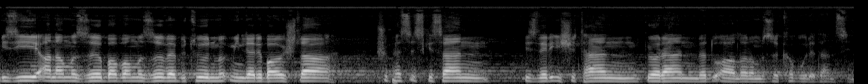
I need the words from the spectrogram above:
Bizi, anamızı, babamızı ve bütün müminleri bağışla. Şüphesiz ki sen bizleri işiten, gören ve dualarımızı kabul edensin.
